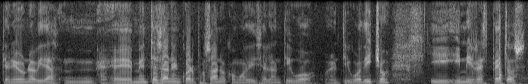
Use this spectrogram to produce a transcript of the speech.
tener una vida mm, eh, mente sana en cuerpo sano, como dice el antiguo, antiguo dicho, y, mis respetos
